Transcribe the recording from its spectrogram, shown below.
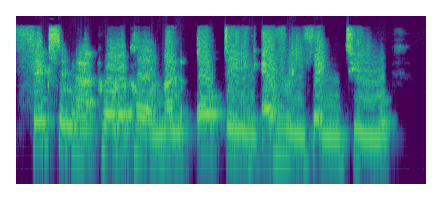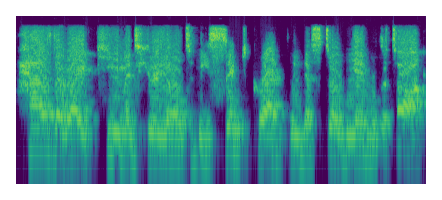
fixing that protocol and then updating everything to have the right key material to be synced correctly to still be able to talk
